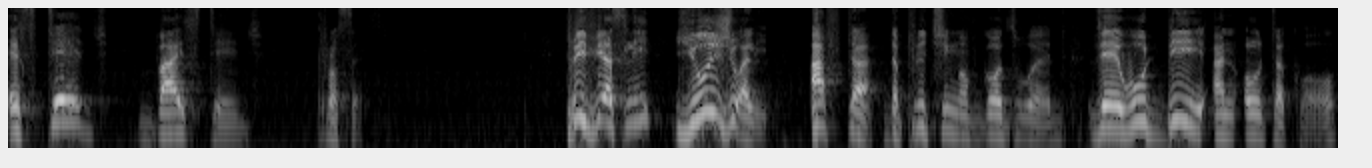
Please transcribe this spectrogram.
a stage by stage process. Previously, usually after the preaching of God's word, there would be an altar call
